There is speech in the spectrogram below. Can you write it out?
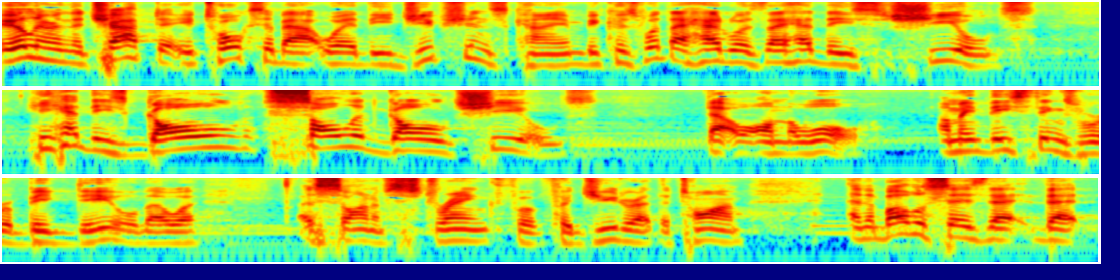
earlier in the chapter it talks about where the Egyptians came because what they had was they had these shields. He had these gold, solid gold shields that were on the wall. I mean, these things were a big deal. They were a sign of strength for, for Judah at the time. And the Bible says that that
